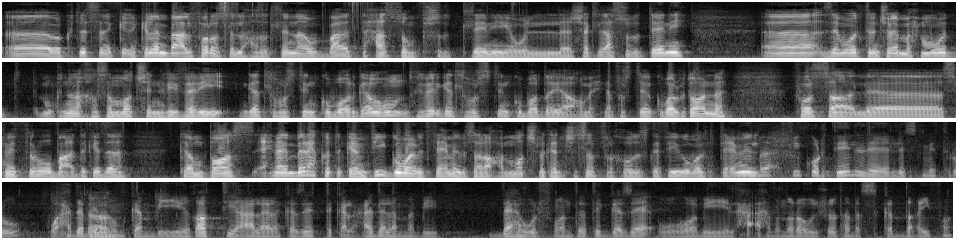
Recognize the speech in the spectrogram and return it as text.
آه كنت لسه نتكلم بقى على الفرص اللي حصلت لنا بعد التحسن في الشوط الثاني والشكل الشوط الثاني آه زي ما قلت من شوية محمود ممكن نلخص الماتش إن في فريق جات له فرصتين كبار جابهم في فريق جات له فرصتين كبار ضيعهم إحنا فرصتين كبار بتوعنا فرصة لسميث رو بعد كده كان باس إحنا امبارح كنت كان في جمل بتتعمل بصراحة. الماتش ما كانش صفر خالص كان في جمل بتتعمل. لا في كورتين ل- لسميث رو. واحدة آه. منهم كان بيغطي على لاكازيت كالعادة لما بيدهول في منطقة الجزاء وهو بيلحقها من ورا ويشوطها بس كانت ضعيفة.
